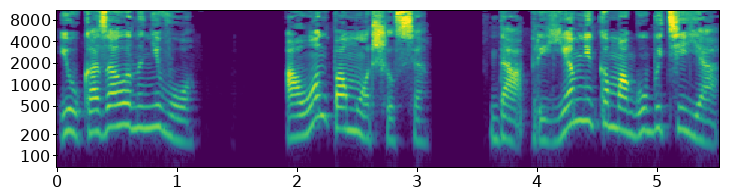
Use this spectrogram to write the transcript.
и указала на него. А он поморщился. Да, преемником могу быть и я,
